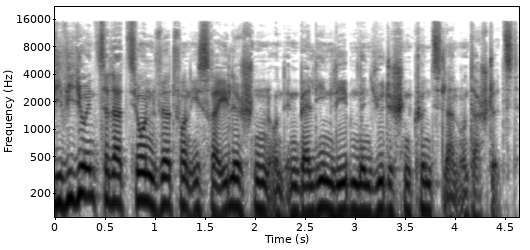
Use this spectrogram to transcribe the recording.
Die Videoinstallation wird von israelischen und in Berlin lebenden jüdischen Künstlern unterstützt.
